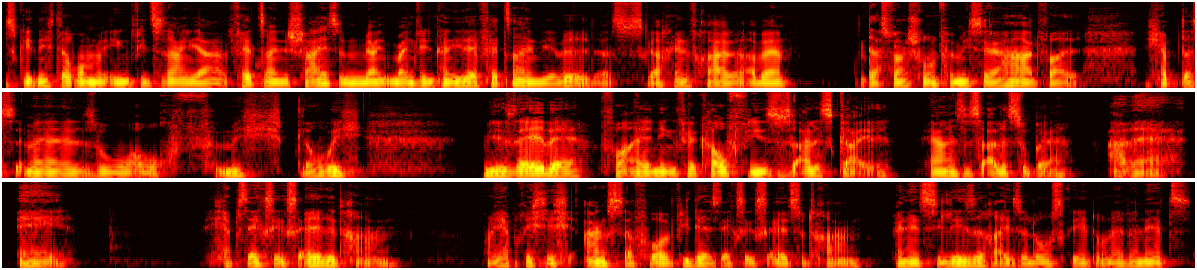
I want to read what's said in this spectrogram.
Es geht nicht darum, irgendwie zu sagen, ja, Fett sein ist scheiße. Meinetwegen kann jeder fett sein, wie er will. Das ist gar keine Frage. Aber das war schon für mich sehr hart, weil ich habe das immer so auch für mich, glaube ich, mir selber vor allen Dingen verkauft, wie es ist alles geil. Ja, es ist alles super. Aber ey, ich habe 6XL getragen. Und ich habe richtig Angst davor, wieder 6XL zu tragen. Wenn jetzt die Lesereise losgeht oder wenn jetzt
